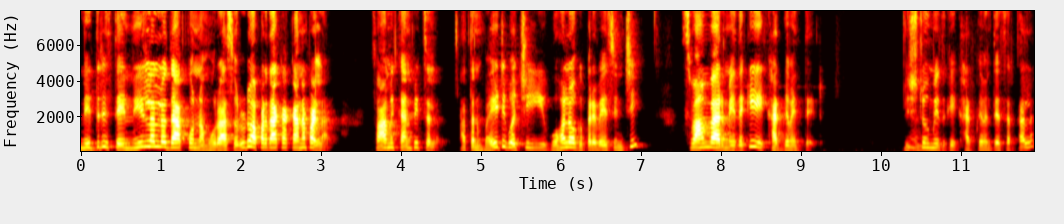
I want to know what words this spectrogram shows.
నిద్రిస్తే నీళ్ళలో దాక్కున్న మురాసురుడు అప్పటిదాకా కనపడలా. స్వామి కనిపించల. అతను బయటికి వచ్చి ఈ గుహలోకి ప్రవేశించి స్వామివారి మీదకి ఖడ్గం ఎత్తాడు. విష్ణువు మీదకి ఖడ్గం ఎత్తేసరికల్లా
